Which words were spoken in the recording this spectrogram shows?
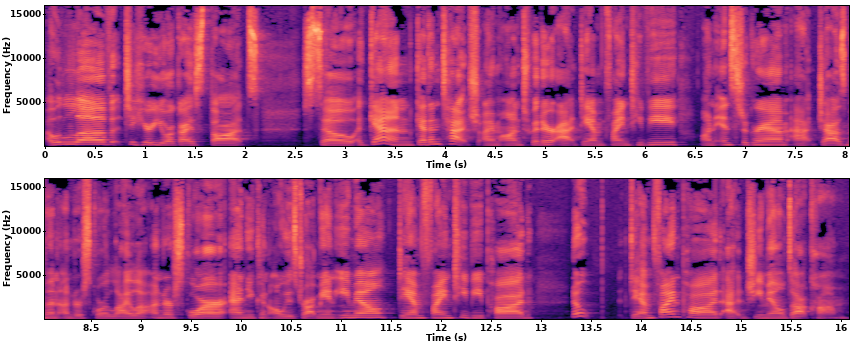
I would love to hear your guys' thoughts. So again, get in touch. I'm on Twitter at DamnFineTV, on Instagram at Jasmine underscore Lila underscore, and you can always drop me an email, damnfinetvpod, nope, damnfinepod at gmail.com.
